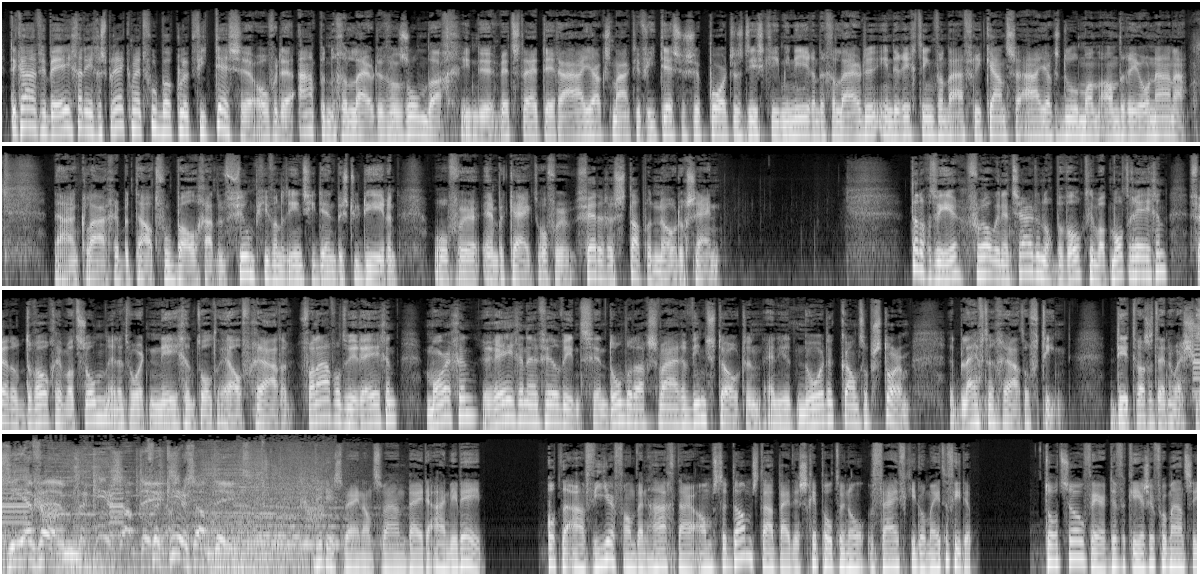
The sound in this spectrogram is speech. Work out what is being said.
De KNVB gaat in gesprek met voetbalclub Vitesse over de apengeluiden van zondag. In de wedstrijd tegen Ajax maakten Vitesse-supporters discriminerende geluiden in de richting van de Afrikaanse Ajax-doelman André Onana. De aanklager betaald voetbal gaat een filmpje van het incident bestuderen of er, en bekijkt of er verdere stappen nodig zijn. Dan nog het weer. Vooral in het zuiden nog bewolkt en wat motregen. Verder droog en wat zon en het wordt 9 tot 11 graden. Vanavond weer regen. Morgen regen en veel wind. En donderdag zware windstoten. En in het noorden kans op storm. Het blijft een graad of 10. Dit was het NOS Show. ZFM. Verkeersupdate. Verkeersupdate. Dit is Wijnand Zwaan bij de ANWB. Op de A4 van Den Haag naar Amsterdam staat bij de Schipholtunnel 5 kilometer file. Tot zover de verkeersinformatie.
